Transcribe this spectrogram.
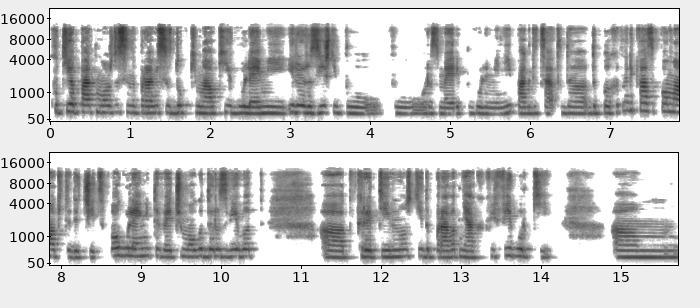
Котия пак може да се направи с дубки малки и големи или различни по, по размери, по големини, пак децата да, да пъхат. Нали, това за по-малките дечица. По-големите вече могат да развиват а, креативност и да правят някакви фигурки. Ам,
